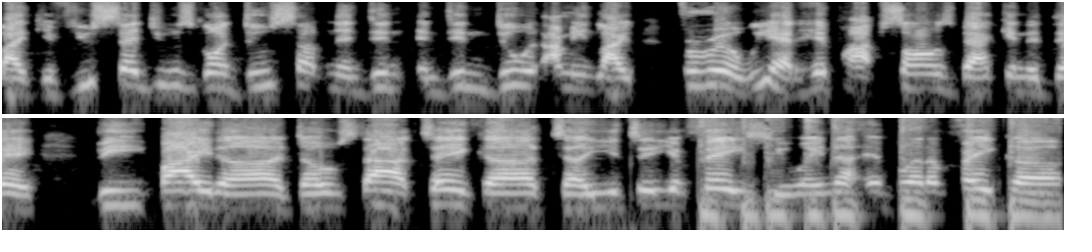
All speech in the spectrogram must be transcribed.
Like if you said you was going to do something and didn't and didn't do it, I mean, like for real, we had hip hop songs back in the day. Beat biter, don't stop, taker, tell you to your face, you ain't nothing but a faker.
